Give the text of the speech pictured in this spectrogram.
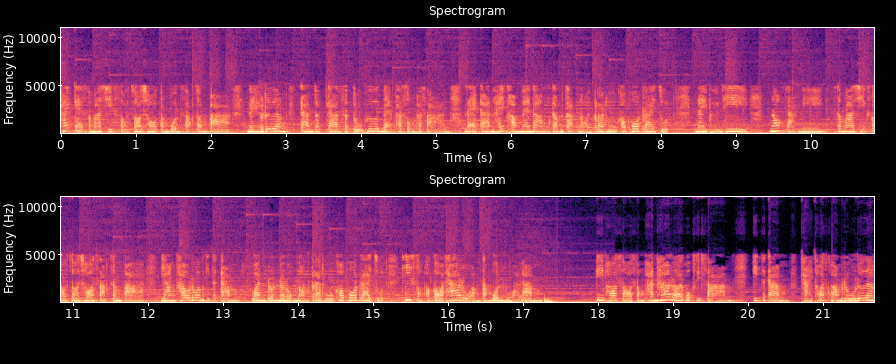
ให้แก่สมาชิกสจชตำบลทรัพย์จำปา ในเรื่องการจัดการศัตรูพืชแบบผสมผสาน และการให้คำแนะนำกำจัดหนอนกระทูข้าวโพดรายจุด ในพื้นที่ นอกจากนี้สมาชิกสจชทรัพย์จำปา ยังเข้าร่วมกิจกรรม วันรณรงค์หนอนกระทูข้าวโพดรายจุดที่สพกท่าหลวงตำบลหัวลำ ปีพศ 2563 กิจกรรมถ่ายทอดความรู้เรื่อง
